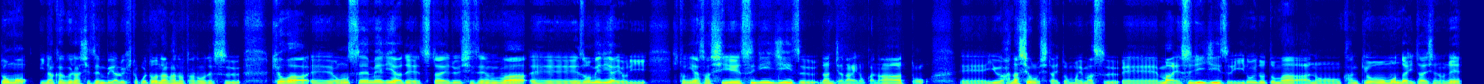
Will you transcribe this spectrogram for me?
どうも、田舎暮らし全部やる一言、長野太郎です。今日は、えー、音声メディアで伝える自然は、えー、映像メディアより人に優しい SDGs なんじゃないのかなと、いう話をしたいと思います。えー、まあ SDGs いろいろと、まあ、あの、環境問題に対してのね、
